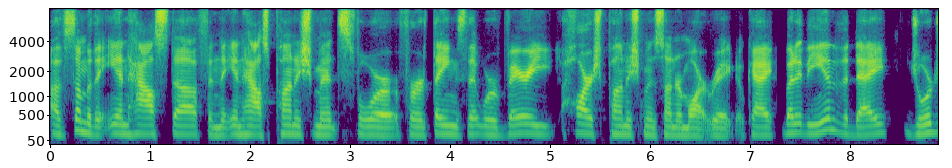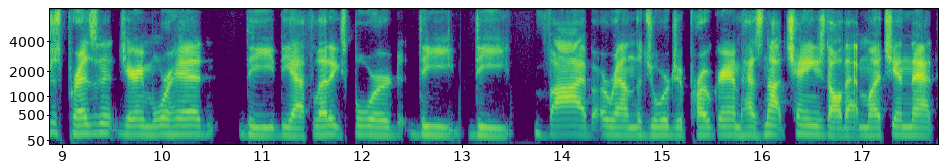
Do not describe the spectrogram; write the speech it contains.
of some of the in-house stuff and the in-house punishments for for things that were very harsh punishments under Mark Richt. Okay. But at the end of the day, Georgia's president, Jere Morehead, the the athletics board, the the vibe around the Georgia program has not changed all that much in that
